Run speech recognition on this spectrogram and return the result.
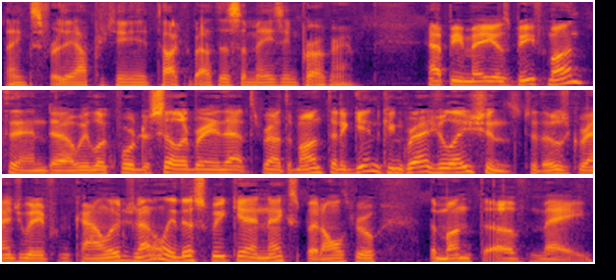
thanks for the opportunity to talk about this amazing program. Happy May is Beef Month, and uh, we look forward to celebrating that throughout the month. And again, congratulations to those graduating from college, not only this weekend next, but all through the month of May.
